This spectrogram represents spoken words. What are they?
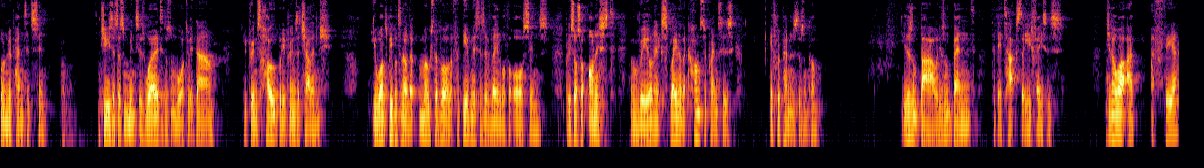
unrepented sin. Jesus doesn't mince his words. He doesn't water it down. He brings hope, but he brings a challenge. He wants people to know that most of all, that forgiveness is available for all sins. But he's also honest and real in explaining the consequences if repentance doesn't come. He doesn't bow, he doesn't bend to the attacks that he faces. Do you know what? I, I fear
